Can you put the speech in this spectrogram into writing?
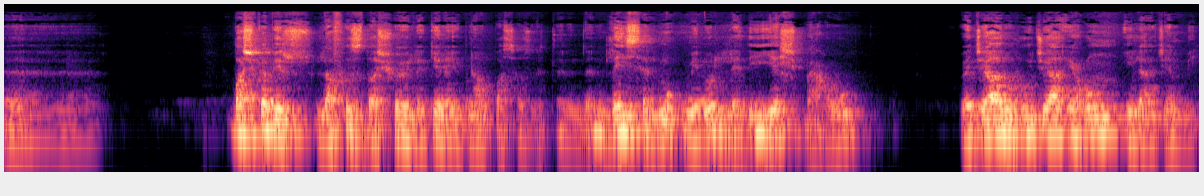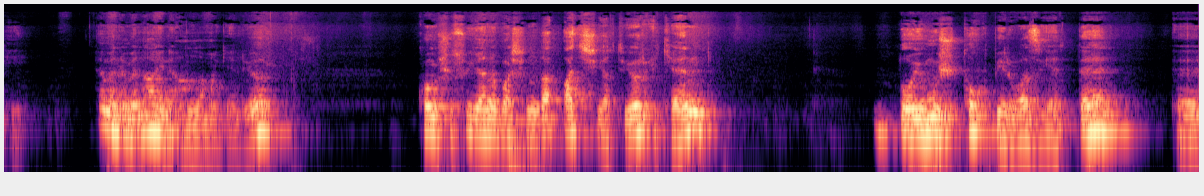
Ee, başka bir lafız da şöyle gene İbn Abbas Hazretlerinden. Leysel mu'minu lezî yeşbe'u ve caruhu câi'un ilâ cembihi. Hemen hemen aynı anlama geliyor. Komşusu yanı başında aç yatıyor iken doymuş tok bir vaziyette e,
